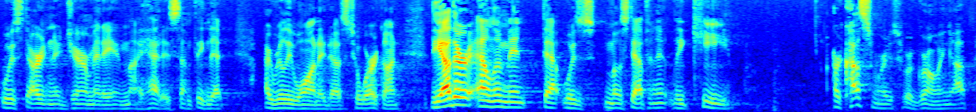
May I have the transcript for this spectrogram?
was starting to germinate in my head is something that I really wanted us to work on. The other element that was most definitely key our customers were growing up.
